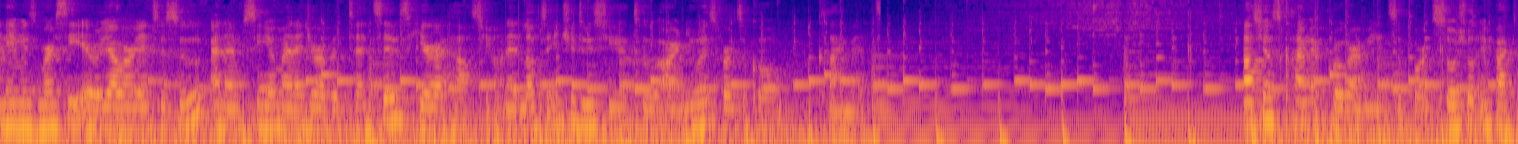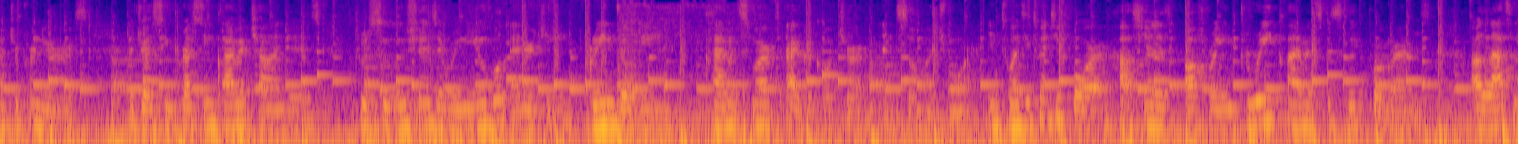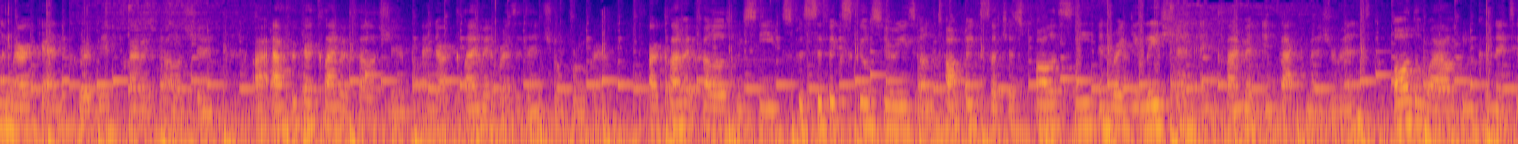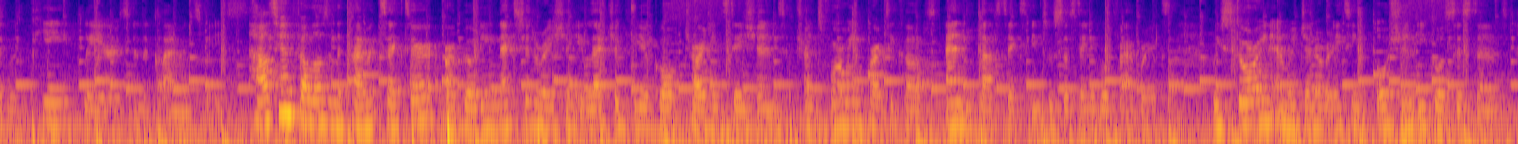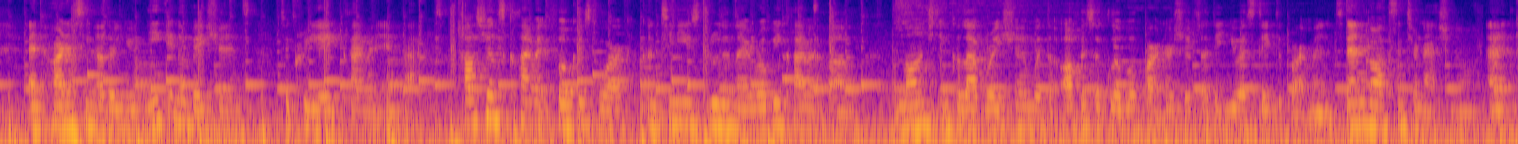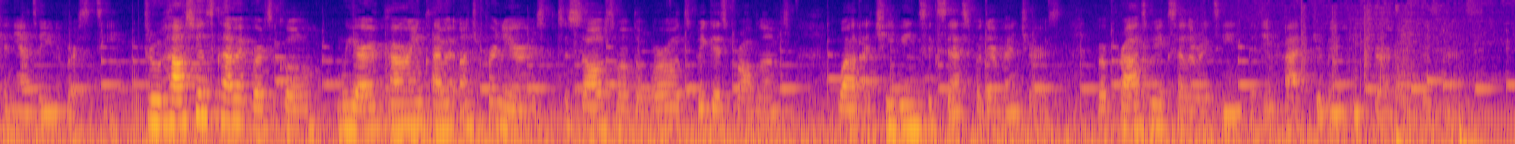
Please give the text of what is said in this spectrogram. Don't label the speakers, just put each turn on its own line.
my name is Mercy Eriawarian and I'm Senior Manager of Intensives here at Halcyon. I'd love to introduce you to our newest vertical, Climate. Halcyon's climate programming supports social impact entrepreneurs addressing pressing climate challenges through solutions in renewable energy, green building, climate smart agriculture, and so much more. In 2024, Halcyon is offering three climate specific programs our Latin America and the Caribbean Climate Fellowship, our Africa Climate Fellowship, and our Climate Residential Program. Our Climate Fellows receive specific skill series on topics such as policy and regulation and climate impact measurement, all the while being connected with key players in the climate space. Halcyon Fellows in the climate sector are building next generation electric vehicle charging stations, transforming party cups and plastics into sustainable fabrics, restoring and regenerating ocean ecosystems, and harnessing other unique innovations to create climate impact. Halcyon's climate-focused work continues through the Nairobi Climate Hub, launched in collaboration with the Office of Global Partnerships at the U.S. State Department, Sandbox International, and Kenyatta University. Through Halcyon's Climate Vertical, we are empowering climate entrepreneurs to solve some of the world's biggest problems while achieving success for their ventures. We're proud to be accelerating the impact-driven future of business.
